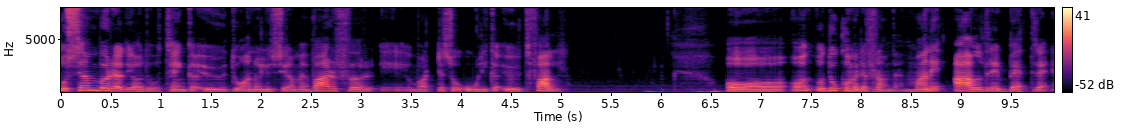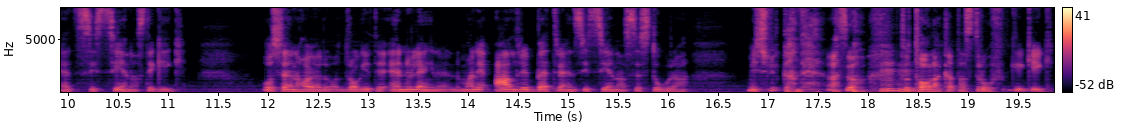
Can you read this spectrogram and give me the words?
Och sen började jag då tänka ut och analysera, men varför vart det så olika utfall? Och, och, och, då kommer det fram där. Man är aldrig bättre än sitt senaste gig. Och sen har jag då dragit det ännu längre. Man är aldrig bättre än sitt senaste stora misslyckande. Alltså mm. totala katastrofgig.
